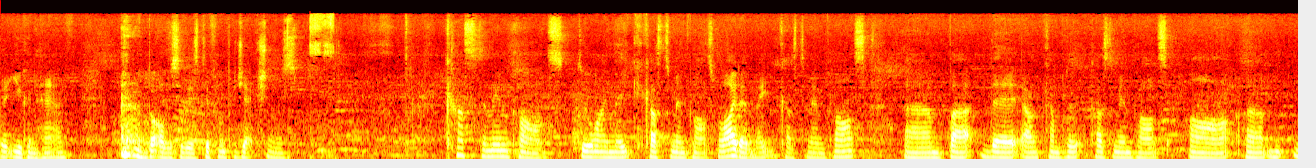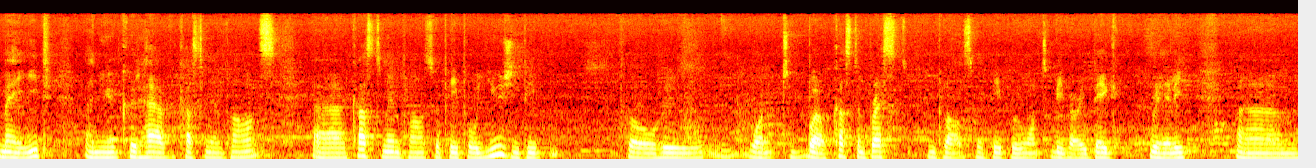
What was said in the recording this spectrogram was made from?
that you can have. but obviously there's different projections. Custom implants. Do I make custom implants? Well, I don't make custom implants. um, but the custom implants are um, made, and you could have custom implants. Uh, custom implants for people, usually people who want to, well, custom breast implants for people who want to be very big, really. Um,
